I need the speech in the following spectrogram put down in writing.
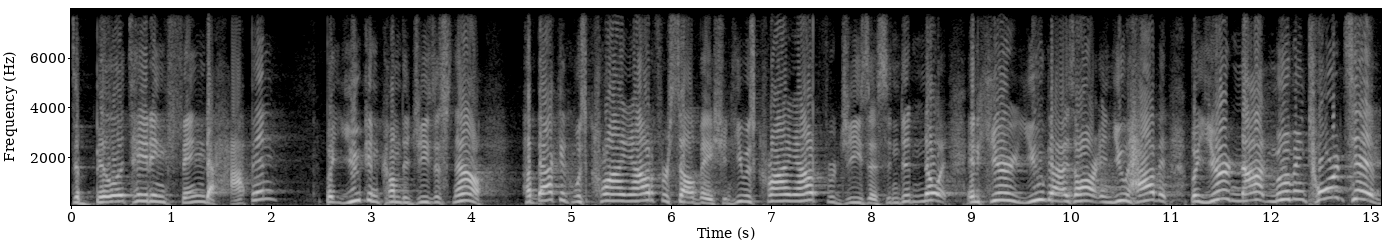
debilitating thing to happen, but you can come to Jesus now. Habakkuk was crying out for salvation. He was crying out for Jesus and didn't know it. And here you guys are, and you have it, but you're not moving towards him.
